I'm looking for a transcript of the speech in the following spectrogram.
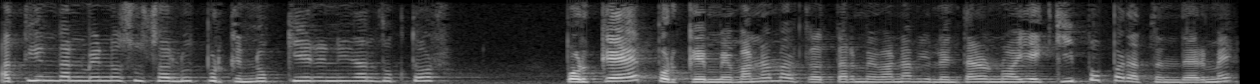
atiendan menos su salud porque no quieren ir al doctor. ¿Por qué? Porque me van a maltratar, me van a violentar o no hay equipo para atenderme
